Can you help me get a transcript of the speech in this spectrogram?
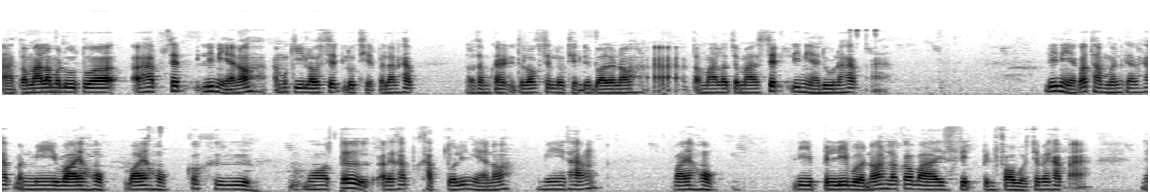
อะต่อมาเรามาดูตัวครับเซตลิเนียเนาะเมื่อกี้เราเซตโรเตทไปแล้วครับ เราทำการอินเตอร์ล็อกเซตโรเตทเรียบร้อยแล้วเนาะอ่าต่อมาเราจะมาเซตลิเนียดูนะครับลิเนียก็ทำเหมือนกันครับ มันมี y 6 y 6ก็คือมอเตอร์อะไรครับขับตัวลิเนียเนาะมีทั้ง y 6รีเป็นรีเวิร์ดเนาะแล้วก็ y 10เป็น forward ใช่ไหมครับอ่า ใน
